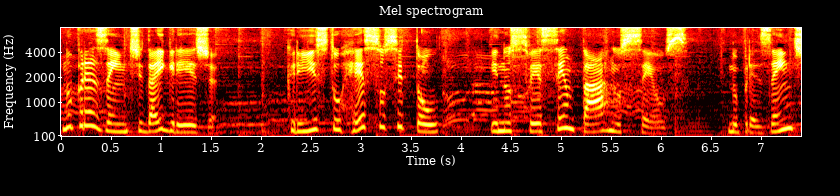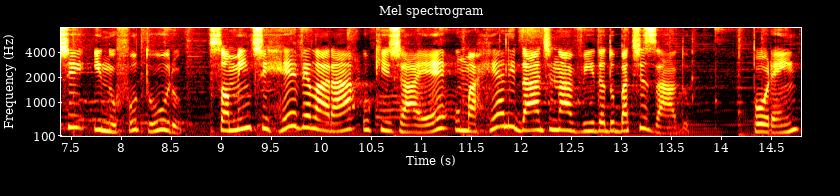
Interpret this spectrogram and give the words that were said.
no presente da Igreja. Cristo ressuscitou e nos fez sentar nos céus. No presente e no futuro, somente revelará o que já é uma realidade na vida do batizado. Porém,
